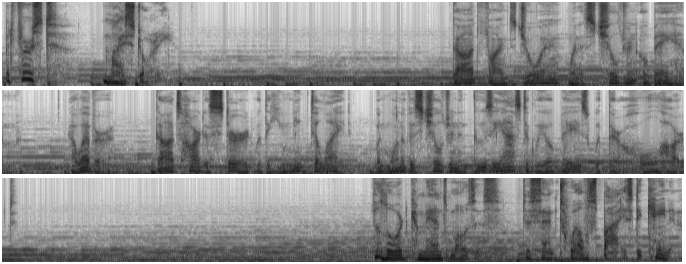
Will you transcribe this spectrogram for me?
But first, my story. God finds joy when his children obey him. However, God's heart is stirred with a unique delight when one of his children enthusiastically obeys with their whole heart. The Lord commands Moses to send 12 spies to Canaan,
